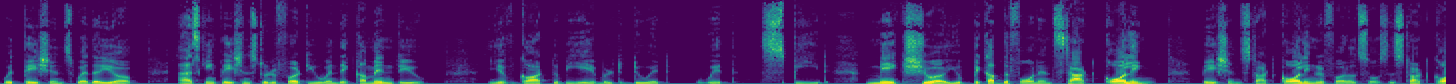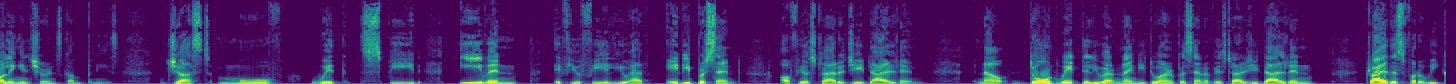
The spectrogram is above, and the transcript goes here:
with patients, whether you're asking patients to refer to you when they come in to you, you've got to be able to do it with speed. Make sure you pick up the phone and start calling patients, start calling referral sources, start calling insurance companies. Just move with speed, even if you feel you have 80% of your strategy dialed in. Now, don't wait till you have 90 to 100% of your strategy dialed in. Try this for a week.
